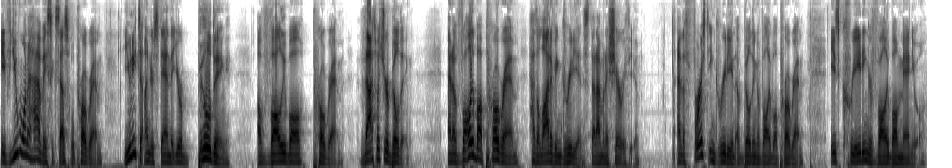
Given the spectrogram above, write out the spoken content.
If you want to have a successful program, you need to understand that you're building a volleyball program. That's what you're building. And a volleyball program has a lot of ingredients that I'm going to share with you. And the first ingredient of building a volleyball program is creating your volleyball manual.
